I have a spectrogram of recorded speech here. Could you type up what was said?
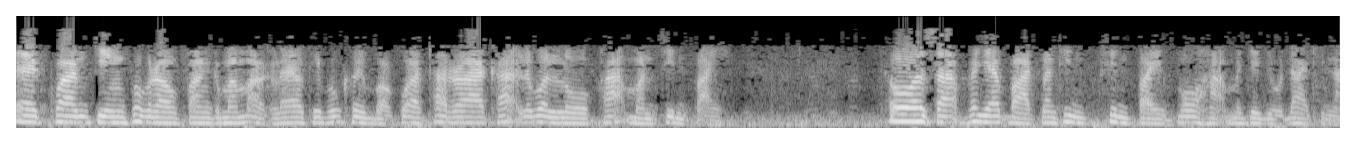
แต่ความจริงพวกเราฟังกันมามากแล้วที่ผมเคยบอกว่าถ้าราคะหรือว่าโลภะมันสิ้นไป โทสะพยาบาทมันทิ้นสิ้นไป โมหะมันจะอยู่ได้ที่ไหน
